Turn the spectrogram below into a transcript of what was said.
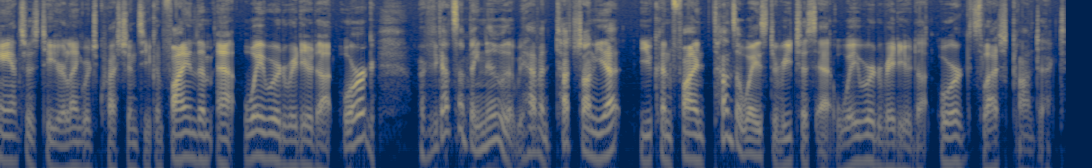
answers to your language questions. You can find them at waywordradio.org. Or if you've got something new that we haven't touched on yet, you can find tons of ways to reach us at waywordradio.org slash contact.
